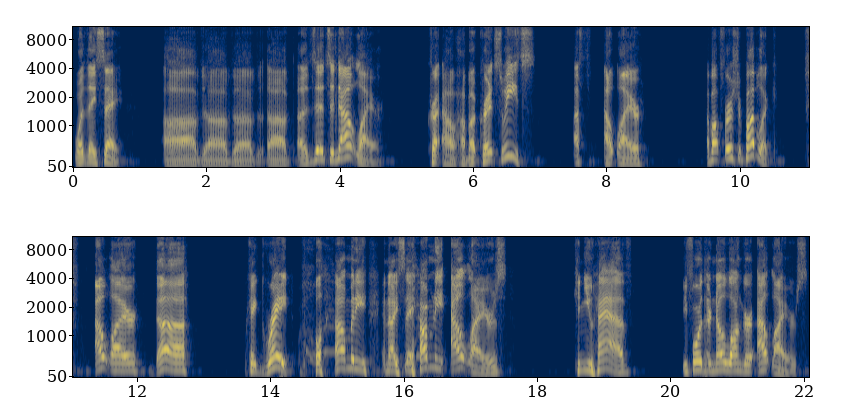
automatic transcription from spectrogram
What did they say? Uh, uh, uh, it's an outlier. How about Credit Suisse? Uh, outlier. How about First Republic? Outlier. Duh. Okay, great. Well, how many, and I say, how many outliers can you have before they're no longer outliers?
